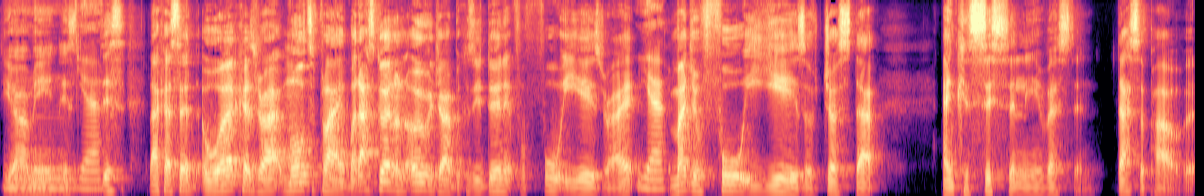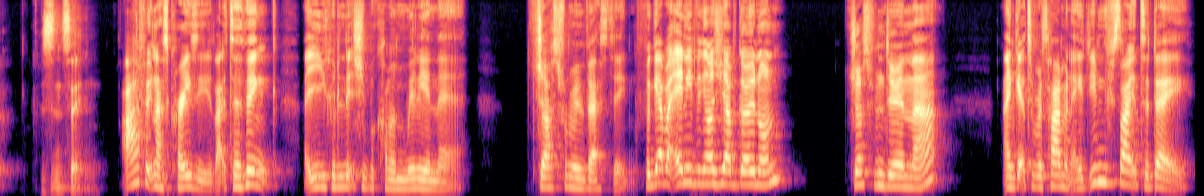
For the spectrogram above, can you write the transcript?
You know what I mean? Mm, it's yeah. this, like I said, workers right multiply, but that's going on overdrive because you're doing it for forty years, right? Yeah. Imagine forty years of just that and consistently investing. That's the power of it. It's insane. I think that's crazy. Like to think that you could literally become a millionaire just from investing. Forget about anything else you have going on, just from doing that and get to retirement age. Even if you started today,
